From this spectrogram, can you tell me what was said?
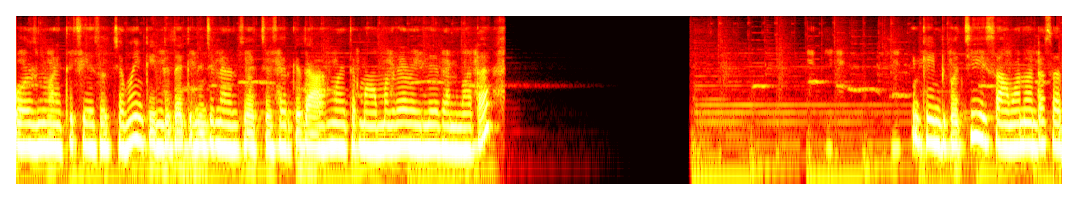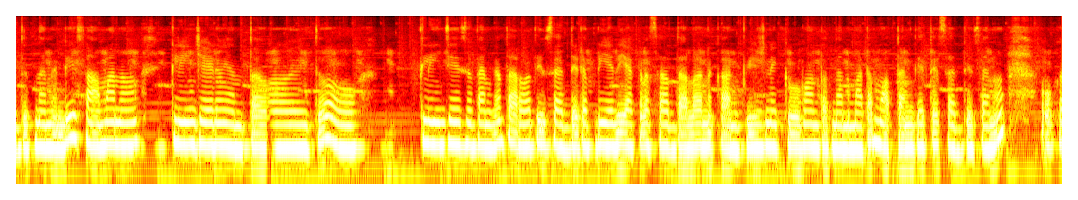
భోజనం అయితే చేసి వచ్చాము ఇంక ఇంటి దగ్గర నుంచి నడిచి వచ్చేసరికి దాహం అయితే మామూలుగా వేయలేదన్నమాట. ఇంక ఇంటికి వచ్చి ఈ అంటే అంతా సర్దుతున్నానండి. సామాను క్లీన్ చేయడం ఎంత అయితే క్లీన్ చేసేదానికన్నా తర్వాత ఇవి సర్దేటప్పుడు ఏది ఎక్కడ సర్దాలో అన్న కన్ఫ్యూజన్ ఎక్కువగా ఉంటుందన్నమాట. మొత్తానికి అయితే సర్దేశాను. ఒక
